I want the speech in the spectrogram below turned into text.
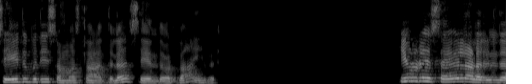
சேதுபதி சமஸ்தானத்துல சேர்ந்தவர் தான் இவர். இவருடைய செயலாளர் இந்த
